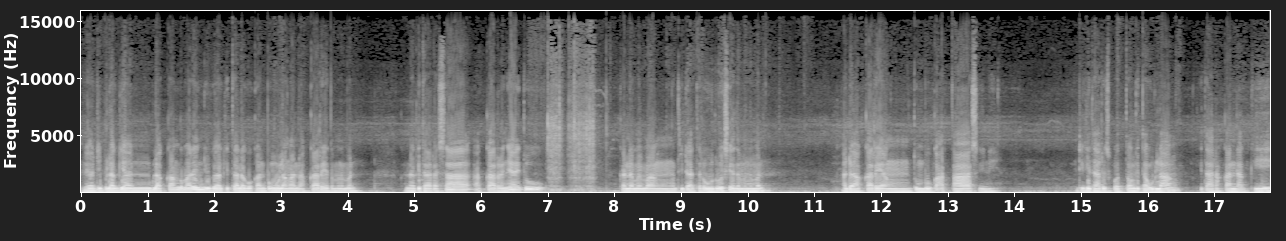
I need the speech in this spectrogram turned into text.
Ya di bagian belakang kemarin juga kita lakukan pengulangan akar ya teman-teman. Karena kita rasa akarnya itu karena memang tidak terurus ya teman-teman. Ada akar yang tumbuh ke atas ini. Jadi kita harus potong kita ulang kita arahkan lagi.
